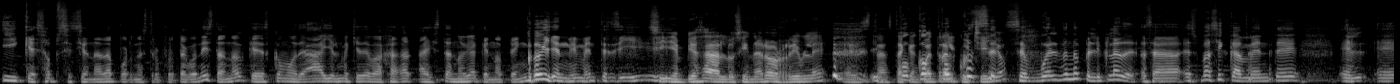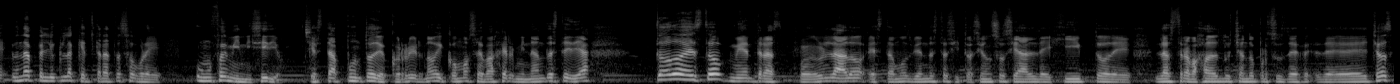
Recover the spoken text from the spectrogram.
y que es obsesionada por nuestro protagonista, ¿no? Que es como de, ay, él me quiere bajar a esta novia que no tengo y en mi mente sí. Sí, empieza a alucinar horrible este, hasta que encuentra el cuchillo. Se, vuelve una película de, o sea, es básicamente el, eh, una película que trata sobre un feminicidio que está a punto de ocurrir, ¿no? Y cómo se va germinando esta idea todo esto mientras, por un lado, estamos viendo esta situación social de Egipto, de los trabajadores luchando por sus derechos,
